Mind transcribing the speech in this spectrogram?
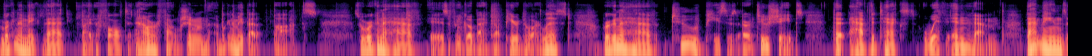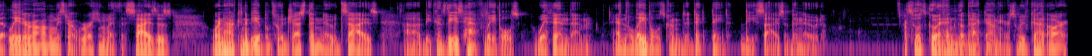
And we're going to make that by default in our function. We're going to make that a box. So what we're going to have is, if we go back up here to our list, we're going to have two pieces or two shapes that have the text within them. That means that later on when we start working with the sizes, we're not going to be able to adjust the node size uh, because these have labels within them. And the label is going to dictate the size of the node. So let's go ahead and go back down here. So we've got our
